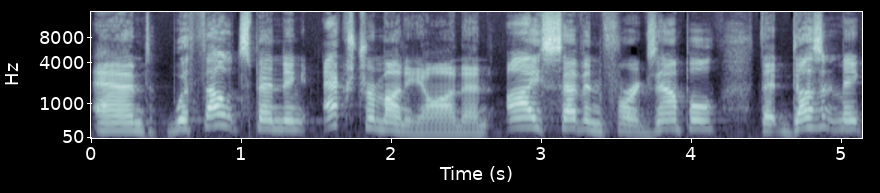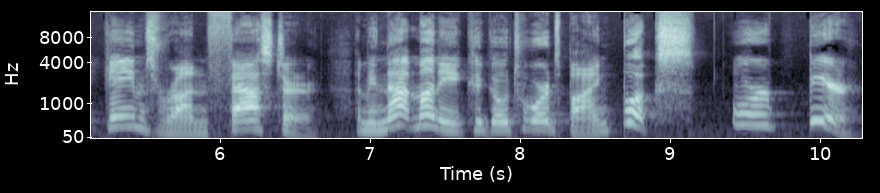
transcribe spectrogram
and without spending extra money on an i7, for example, that doesn't make games run faster. I mean, that money could go towards buying books or beer.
